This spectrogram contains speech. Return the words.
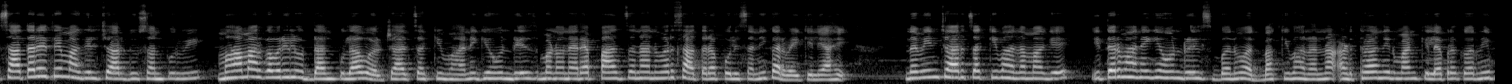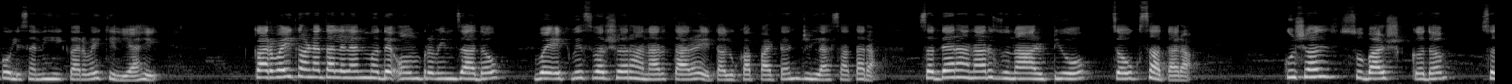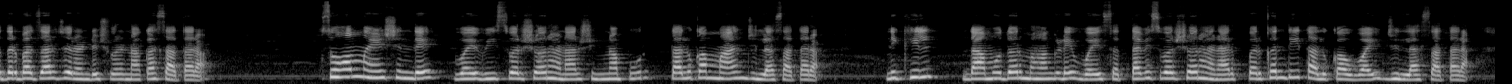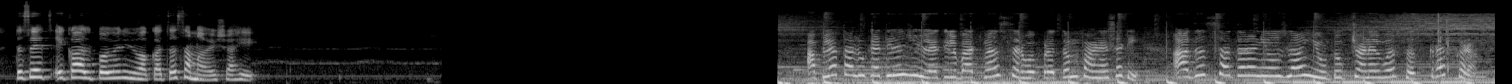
सातारा येथे मागील चार दिवसांपूर्वी महामार्गावरील उड्डाण पुलावर चारचाकी वाहने घेऊन रील्स बनवणाऱ्या पाच जणांवर सातारा पोलिसांनी कारवाई केली आहे. नवीन चारचाकी वाहनामागे इतर वाहने घेऊन रील्स बनवत बाकी वाहनांना अडथळा निर्माण केल्याप्रकरणी पोलिसांनी ही कारवाई केली आहे. कारवाई करण्यात आलेल्यांमध्ये ओम प्रवीण जाधव वय एकवीस वर्ष राहणार तारळे तालुका पाटण जिल्हा सातारा. सध्या राहणार जुना आर टी ओ चौक सातारा. कुशल सुभाष कदम सदर बाजार जरंडेश्वर नाका सातारा. सोहम महेश शिंदे वय वीस वर्ष राहणार शिंगणापूर तालुका मान जिल्हा सातारा. निखिल दामोदर महागडे वय सत्तावीस वर्ष राहणार परखंदी तालुका वाई जिल्हा सातारा. तसेच एका अल्पवयीन युवकाचा समावेश आहे. आपल्या तालुक्यातील जिल्ह्यातील बातम्या सर्वप्रथम पाहण्यासाठी आजच सातारा न्यूजला यूट्यूब चॅनलवर सबस्क्राईब करा.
